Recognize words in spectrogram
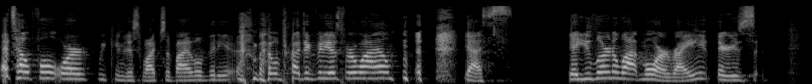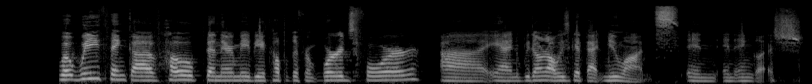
that's helpful. Or we can just watch the Bible video, Bible project videos for a while. yes, yeah. You learn a lot more, right? There's what we think of hope. Then there may be a couple different words for, uh, and we don't always get that nuance in in English.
